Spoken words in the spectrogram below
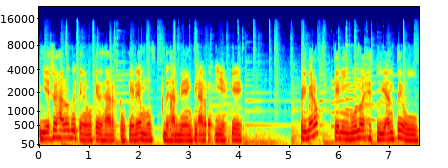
Y eso es algo que tenemos que dejar, o queremos dejar bien claro, y es que, primero, que ninguno es estudiante o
